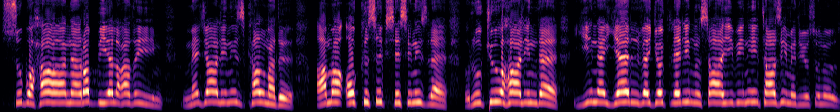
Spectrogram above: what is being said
Subhane Rabbiyel Azim. Mecaliniz kalmadı ama o kısık sesinizle rükû halinde yine yer ve göklerin sahibini tazim ediyorsunuz.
